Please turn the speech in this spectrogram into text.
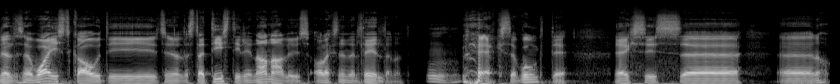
nii-öelda see Wisecoudi nii-öelda statistiline analüüs oleks nendelt eeldanud mm. üheksa -hmm. punkti ehk siis äh, äh, noh,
